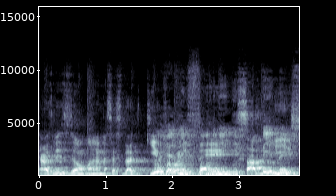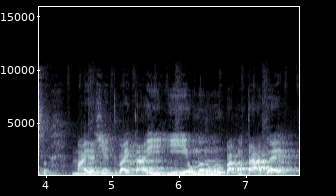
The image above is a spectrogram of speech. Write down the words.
às vezes é uma necessidade que eu provavelmente tenho. de saber, né? Mas a gente vai estar tá aí. E o meu número para contato é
